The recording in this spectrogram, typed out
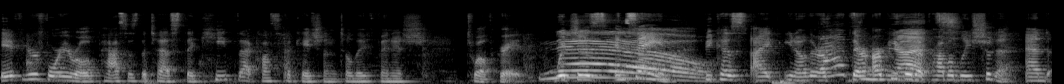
if your four year old passes the test, they keep that classification until they finish. 12th grade, which is insane because I, you know, there are there are people that probably shouldn't, and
